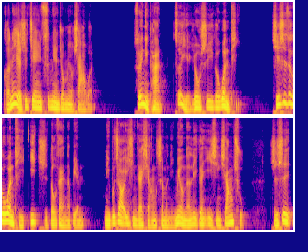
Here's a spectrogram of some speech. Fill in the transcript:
可能也是见一次面就没有下文。所以你看，这也又是一个问题。其实这个问题一直都在那边，你不知道异性在想什么，你没有能力跟异性相处，只是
